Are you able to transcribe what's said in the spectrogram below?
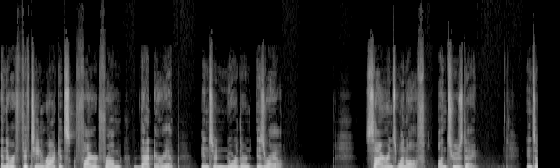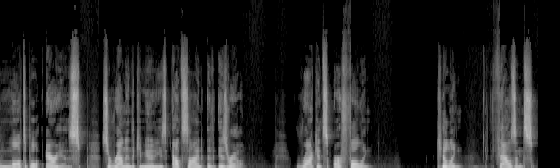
and there were 15 rockets fired from that area into northern Israel. Sirens went off on Tuesday into multiple areas surrounding the communities outside of Israel. Rockets are falling, killing thousands,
